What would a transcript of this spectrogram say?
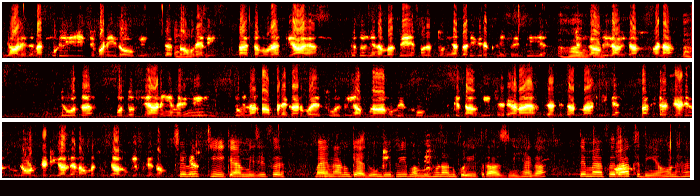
ਨਾਲੇ ਤੇ ਨਾ ਕੁੜੀ ਤੇ ਬਣੀ ਰਹੂਗੀ ਤੇ ਸੋਹਣੇ ਦੀ ਤਾਂ ਤੈਨੂੰ ਉਹਨਾਂ ਕਿਹਾ ਆ। ਤੇ ਦੂਜੇ ਨੰਬਰ ਤੇ ਇਹ ਪਤਾ ਦੁਨੀਆਦਾਰੀ ਵੀ ਰੱਖਣੀ ਪੈਂਦੀ ਆ। ਹਾਂਜੀ। ਚੰਗਾ ਵੀ ਲੱਗਦਾ ਹਨਾ? ਤੇ ਉਹ ਤਾਂ ਉਹ ਤੋਂ ਸਿਆਣੀ ਹੈ ਮੇਰੀ ਧੀ। ਤੂੰ ਨਾ ਆਪਣੇ ਘਰ ਬਾਰੇ ਸੋਚਦੀ ਆਪਣਾ ਆਪ ਵੇਖੋ ਕਿ ਕਿੱਦਾਂ ਤੁਸੀਂ ਇੱਥੇ ਰਹਿਣਾ ਆ ਜੱਟ ਕਰਨਾ ਠੀਕ ਹੈ? ਬਾਕੀ ਤੇਰੇ ਡੈਡੀ ਨੂੰ ਸਮਝਾਉਣ ਜਿਹੜੀ ਗੱਲ ਹੈ ਨਾ ਉਹ ਮੈਂ ਸਮਝਾ ਲੂੰਗੀ ਆਪਣੇ ਨਾਲ ਚਲੋ ਠੀਕ ਹੈ ਅੰਮੀ ਜੀ ਫਿਰ ਮੈਂ ਇਹਨਾਂ ਨੂੰ ਕਹਿ ਦੂੰਗੀ ਵੀ ਮੰਮੀ ਹੁਣਾਂ ਨੂੰ ਕੋਈ ਇਤਰਾਜ਼ ਨਹੀਂ ਹੈਗਾ ਤੇ ਮੈਂ ਫਿਰ ਰੱਖਦੀ ਆ ਹੁਣ ਹੈ?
